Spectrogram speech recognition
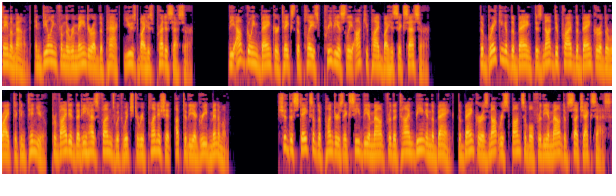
same amount, and dealing from the remainder of the pack, used by his predecessor. The outgoing banker takes the place previously occupied by his successor. The breaking of the bank does not deprive the banker of the right to continue, provided that he has funds with which to replenish it, up to the agreed minimum. Should the stakes of the punters exceed the amount for the time being in the bank, the banker is not responsible for the amount of such excess.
